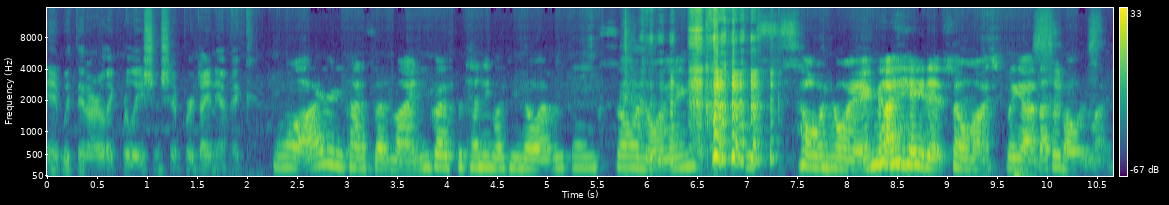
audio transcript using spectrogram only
it, within our like relationship or dynamic? Well, I already kind of said mine. You guys pretending like you know everything. So annoying. it's so annoying. I hate it so much. But yeah, that's So- probably mine.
